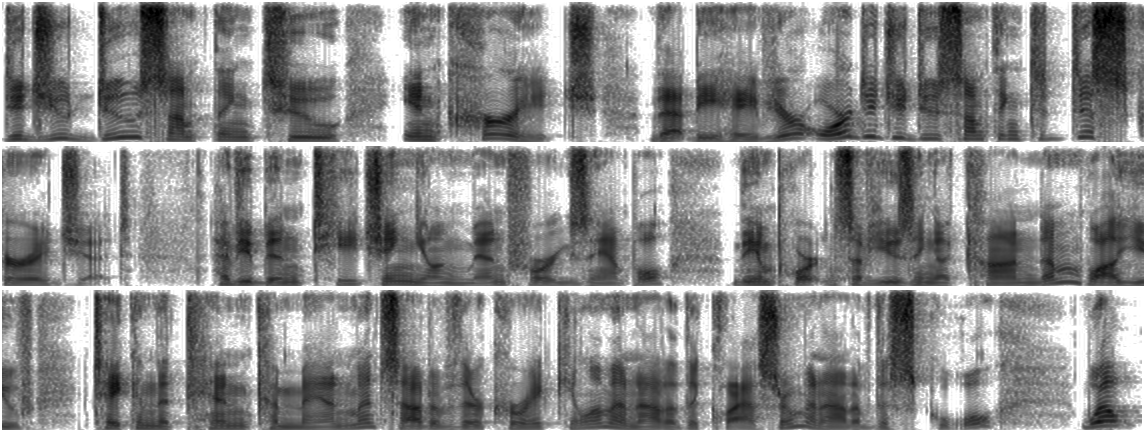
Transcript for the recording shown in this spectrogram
Did you do something to encourage that behavior, or did you do something to discourage it? Have you been teaching young men, for example, the importance of using a condom while you've taken the Ten Commandments out of their curriculum and out of the classroom and out of the school? Well,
